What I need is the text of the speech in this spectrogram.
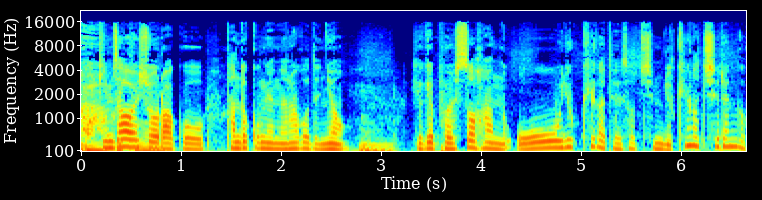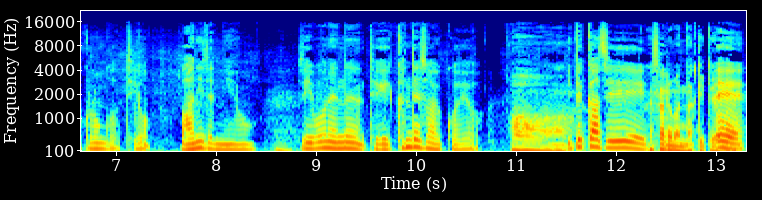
아, 김사월 그렇군요. 쇼라고 단독 공연을 하거든요. 음. 그게 벌써 한 5, 6회가 돼서 지금 6회인가 7회인가 그런 것 같아요. 많이 됐네요. 그래서 이번에는 되게 큰 데서 할 거예요. 어, 이때까지 회사를 만났기 때문에 네,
